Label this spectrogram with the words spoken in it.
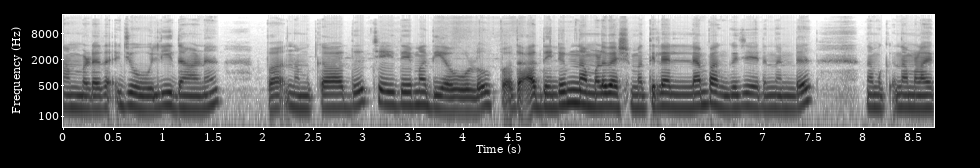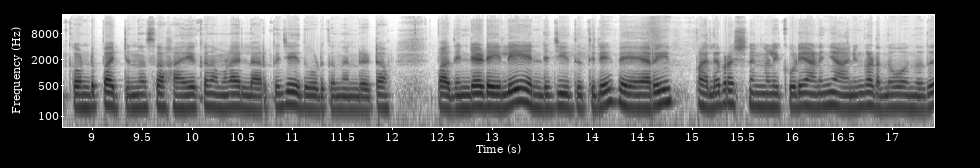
നമ്മുടെ ജോലി ഇതാണ്. അപ്പോൾ നമുക്കത് ചെയ്തേ മതിയാവുള്ളൂ. അപ്പോൾ അത് അതിലും നമ്മൾ വിഷമത്തിലെല്ലാം പങ്കുചേരുന്നുണ്ട് നമുക്ക് നമ്മളെ കൊണ്ട് പറ്റുന്ന സഹായമൊക്കെ നമ്മൾ എല്ലാവർക്കും ചെയ്തു കൊടുക്കുന്നുണ്ട് കേട്ടോ. അപ്പോൾ അതിന്റെ ഇടയിൽ എന്റെ ജീവിതത്തിൽ വേറെ പല പ്രശ്നങ്ങളിൽ കൂടിയാണ് ഞാനും കടന്നു പോകുന്നത്.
